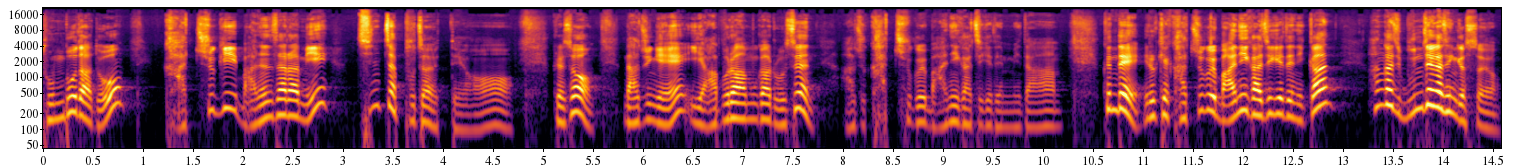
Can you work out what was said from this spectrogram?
돈보다도 가축이 많은 사람이 진짜 부자였대요. 그래서 나중에 이 아브라함과 롯은 아주 가축을 많이 가지게 됩니다. 근데 이렇게 가축을 많이 가지게 되니까 한 가지 문제가 생겼어요.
